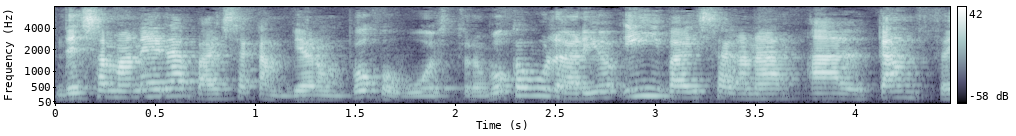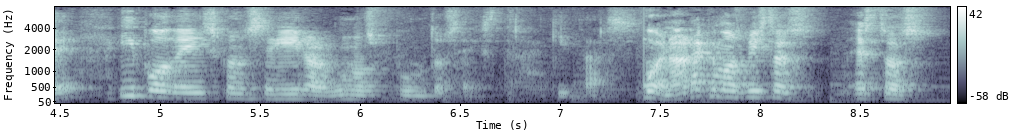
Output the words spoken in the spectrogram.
De esa manera vais a cambiar un poco vuestro vocabulario y vais a ganar alcance, y podéis conseguir algunos puntos extra, quizás. Bueno, ahora que hemos visto estos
